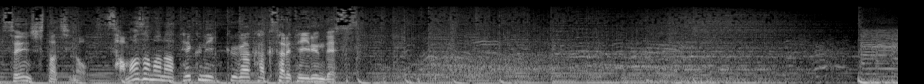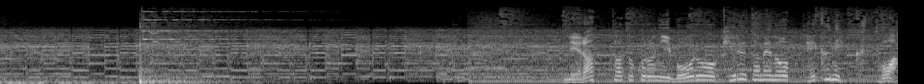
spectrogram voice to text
選手たちのさまざまなテクニックが隠されているんです。狙ったところにボールを蹴るためのテクニックとは？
